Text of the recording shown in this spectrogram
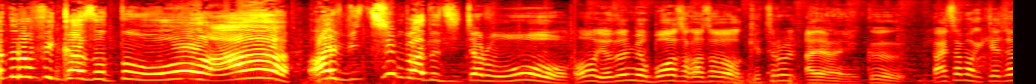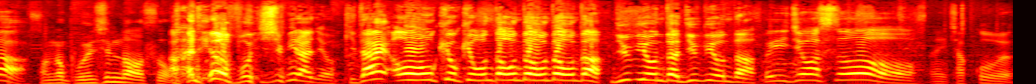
아드로핀 가서 또! 아! 아 미친 바드 진짜로! 어, 여덟 명 모아서 가서 게트롤, 아니, 아니, 그, 깔쌈하게 깨자. 방금 본심 나왔어. 아니요, 본심이라뇨. 기다려, 어, 오케이, 오케이, 온다, 온다, 온다, 온다. 뉴비 온다, 뉴비 온다. 왜 이제 왔어? 아니 자꾸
